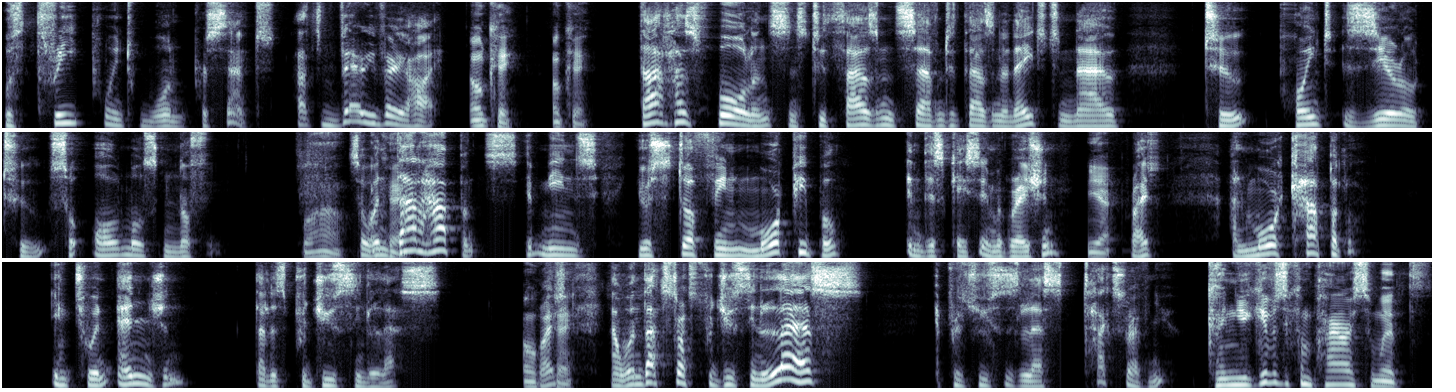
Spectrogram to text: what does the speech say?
was 3.1%. That's very, very high. Okay. Okay. That has fallen since 2007, 2008 to now to 0.02, so almost nothing. Wow. So when okay. that happens, it means you're stuffing more people, in this case, immigration, Yeah. right, and more capital into an engine that is producing less, Okay. right? Now, when that starts producing less, it produces less tax revenue. Can you give us a comparison with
